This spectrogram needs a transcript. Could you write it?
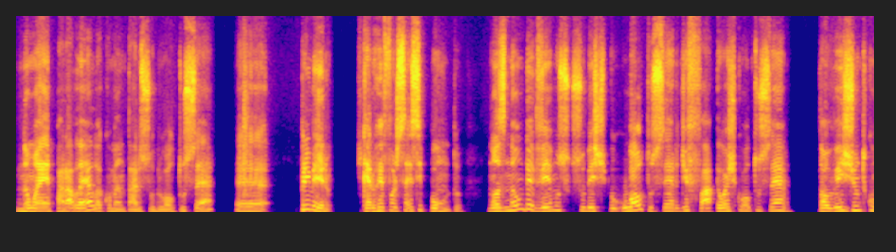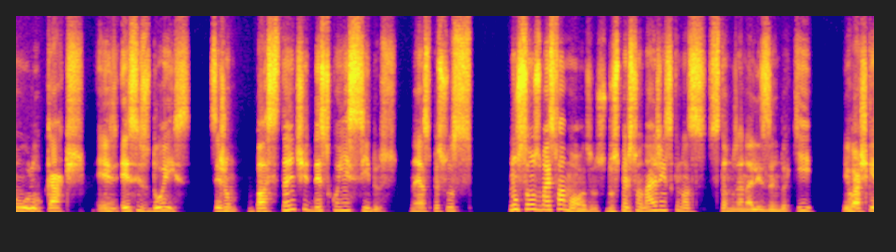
não é paralela, comentários sobre o Althusser. É, primeiro, quero reforçar esse ponto. Nós não devemos subestimar. O Althusser, de fato, eu acho que o Althusser, talvez junto com o Lukács, esses dois sejam bastante desconhecidos. Né? As pessoas não são os mais famosos. Dos personagens que nós estamos analisando aqui, eu acho que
